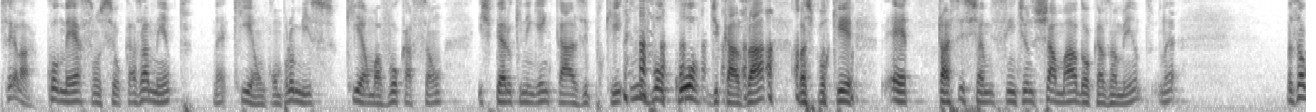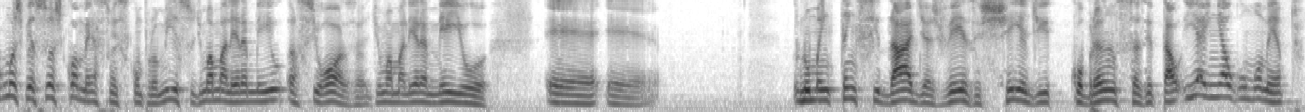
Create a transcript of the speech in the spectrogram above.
sei lá, começam o seu casamento, né, que é um compromisso, que é uma vocação. Espero que ninguém case porque invocou de casar, mas porque está é, tá se sentindo chamado ao casamento. Né? Mas algumas pessoas começam esse compromisso de uma maneira meio ansiosa, de uma maneira meio. É, é, numa intensidade, às vezes, cheia de cobranças e tal. E aí, em algum momento,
